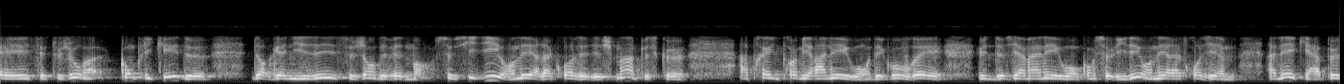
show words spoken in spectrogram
et c'est toujours compliqué d'organiser ce genre d'événement. Ceci dit, on est à la croisée des chemins puisque après une première année où on découvrait, une deuxième année où on consolidait, on est à la troisième année qui est un peu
